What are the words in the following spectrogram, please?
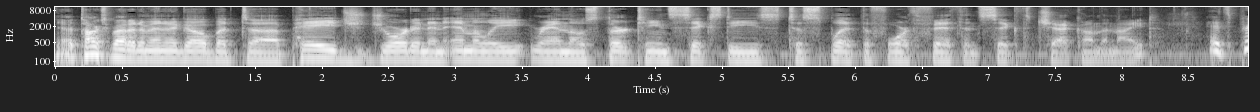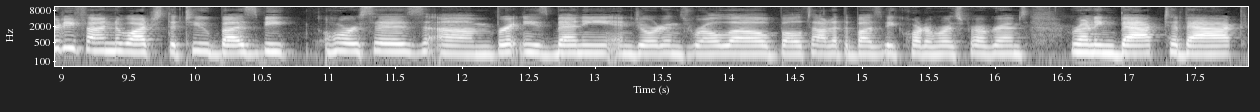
Yeah, I talked about it a minute ago, but uh, Paige, Jordan, and Emily ran those 1360s to split the fourth, fifth, and sixth check on the night. It's pretty fun to watch the two Busby horses, um, Brittany's Benny and Jordan's Rolo, both out at the Busby quarter horse programs, running back to back.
